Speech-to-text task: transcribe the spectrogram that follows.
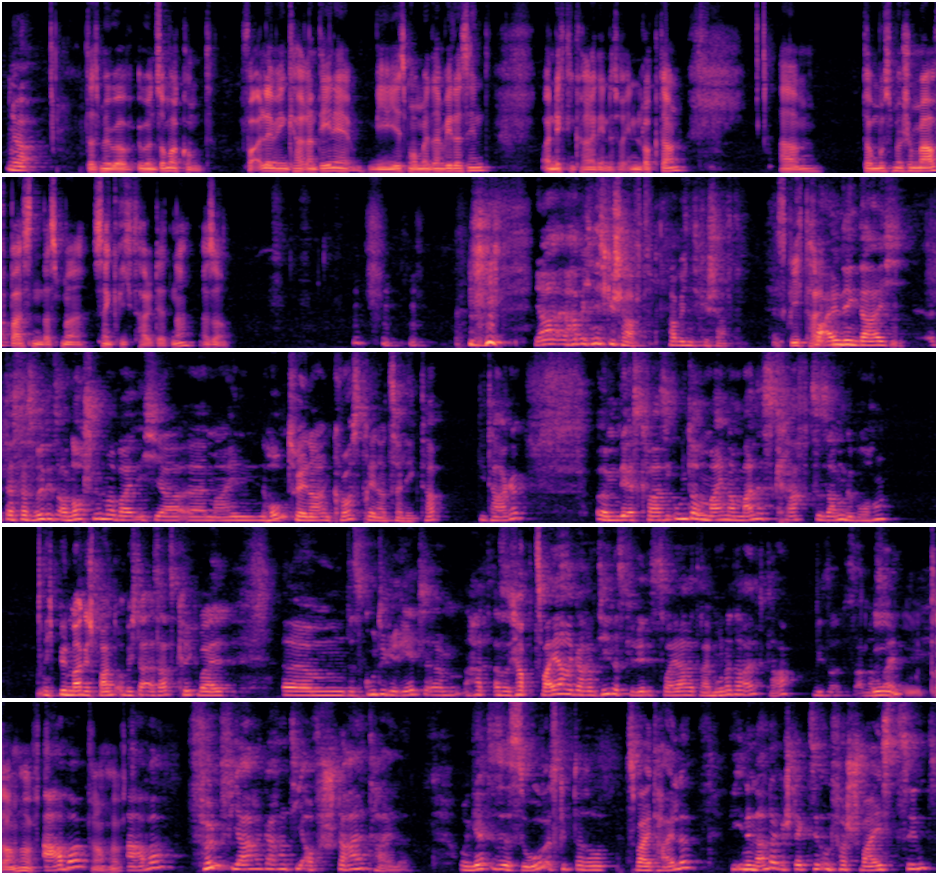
Ja. dass man über, über den Sommer kommt. Vor allem in Quarantäne, wie wir es momentan wieder sind, äh, nicht in Quarantäne, sondern in Lockdown, ähm, da muss man schon mal aufpassen, dass man sein Gewicht haltet, ne? Also, Ja, habe ich nicht geschafft. Habe ich nicht geschafft. das Gewicht Vor allen halten. Dingen, da ich, das, das wird jetzt auch noch schlimmer, weil ich ja äh, meinen Home-Trainer, einen Cross-Trainer zerlegt habe, die Tage. Ähm, der ist quasi unter meiner Manneskraft zusammengebrochen. Ich bin mal gespannt, ob ich da Ersatz kriege, weil ähm, das gute Gerät ähm, hat, also ich habe zwei Jahre Garantie, das Gerät ist zwei Jahre, drei Monate alt, klar, wie sollte es anders sein? Uh, traumhaft, Aber traumhaft. aber fünf Jahre Garantie auf Stahlteile. Und jetzt ist es so, es gibt da so zwei Teile, die ineinander gesteckt sind und verschweißt sind.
